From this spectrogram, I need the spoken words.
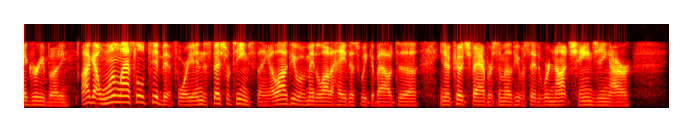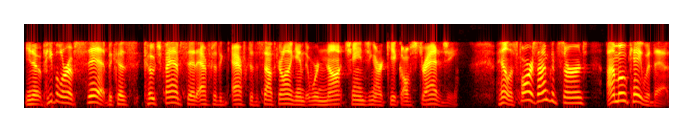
agree, buddy. I got one last little tidbit for you in the special teams thing. A lot of people have made a lot of hay this week about, uh, you know, Coach Fab or some other people say that we're not changing our. You know, people are upset because Coach Fab said after the after the South Carolina game that we're not changing our kickoff strategy. Hell, as far as I'm concerned, I'm okay with that.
